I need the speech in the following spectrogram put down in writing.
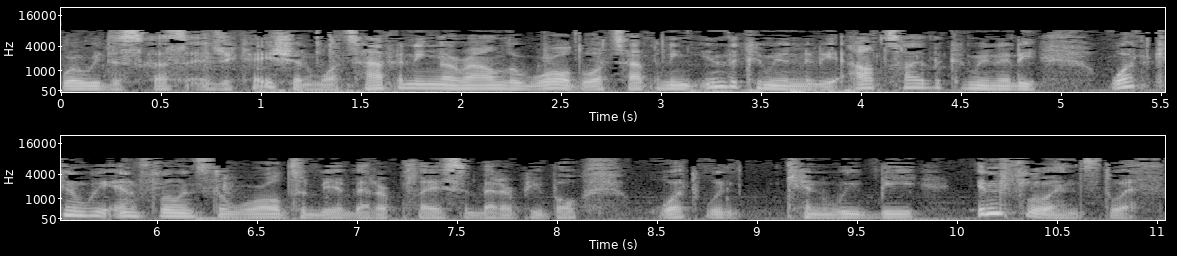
where we discuss education, what's happening around the world, what's happening in the community, outside the community, what can we influence the world to be a better place and better people, what we, can we be influenced with.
